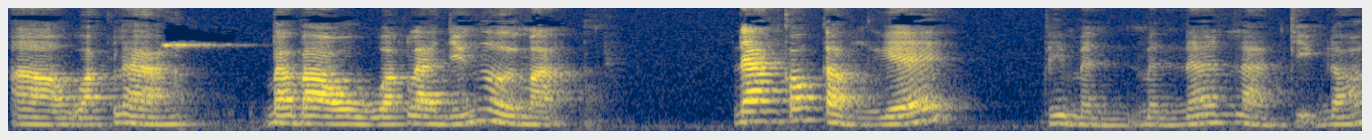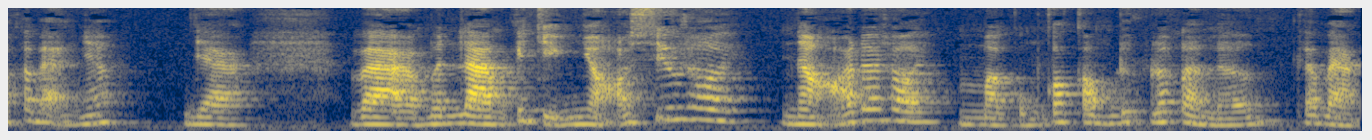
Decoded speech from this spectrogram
À, hoặc là bà bầu hoặc là những người mà đang có cần ghế thì mình mình nên làm chuyện đó các bạn nhé. Và và mình làm cái chuyện nhỏ xíu thôi nhỏ đó thôi mà cũng có công đức rất là lớn các bạn.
